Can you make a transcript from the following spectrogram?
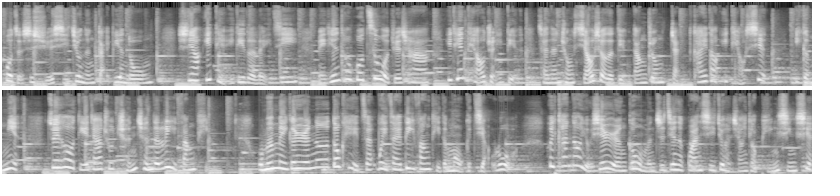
或者是学习就能改变的哦，是要一点一滴的累积，每天透过自我觉察，一天调整一点，才能从小小的点当中展开到一条线、一个面，最后叠加出层层的立方体。我们每个人呢，都可以在位在立方体的某个角落，会看到有些人跟我们之间的关系就很像一条平行线，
